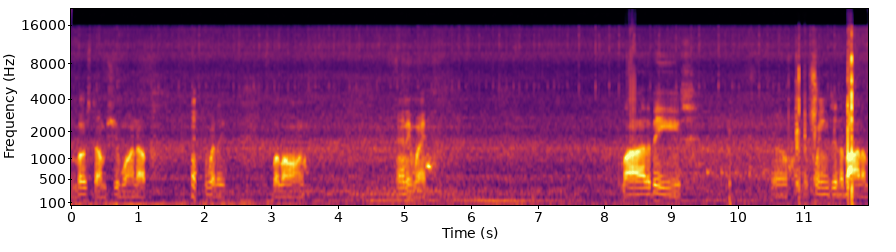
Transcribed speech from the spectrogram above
Most of them should wind up where they belong. Anyway, a lot of bees. So the queen's in the bottom.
